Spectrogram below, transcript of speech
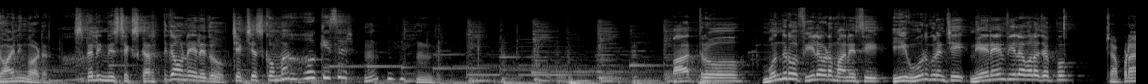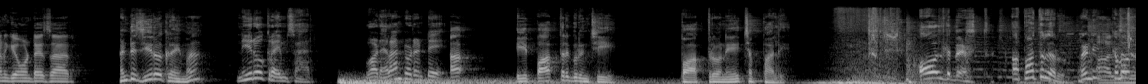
జాయినింగ్ ఆర్డర్ స్పెల్లింగ్ మిస్టేక్స్ కరెక్ట్గా ఉన్నాయో లేదో చెక్ చేసుకోమ్మా. Okay sir. పాత్రో ముందు నువ్వు ఫీల్ అవ్వడం మానేసి ఈ ఊరు గురించి నేనేం ఫీల్ అవ్వాలో చెప్పు. చెప్పడానికి ఏముంటాయి సార్. అంటే జీరో క్రైమా నీరో క్రైమ్ సార్ వాడు ఎలాంటోడంటే ఆ, ఈ పాత్ర గురించి పాత్రోనే చెప్పాలి. ఆల్ ది బెస్ట్ ఆ పాత్ర గారు రండి come on.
